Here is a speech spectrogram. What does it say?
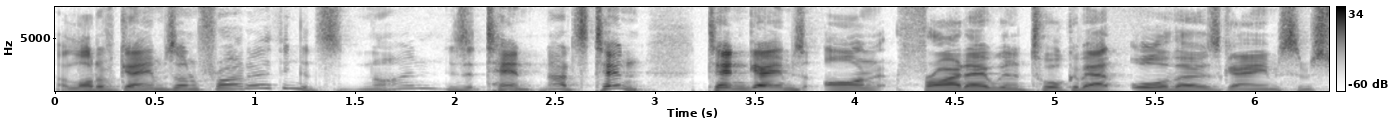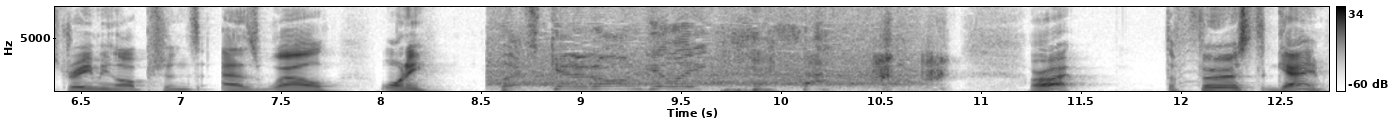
a lot of games on Friday. I think it's nine. Is it 10? No, it's 10. 10 games on Friday. We're going to talk about all of those games, some streaming options as well. Warning. Let's get it on, Gilly. all right. The first game.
